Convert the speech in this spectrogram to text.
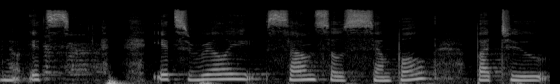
You know, it's it's really sounds so simple, but to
